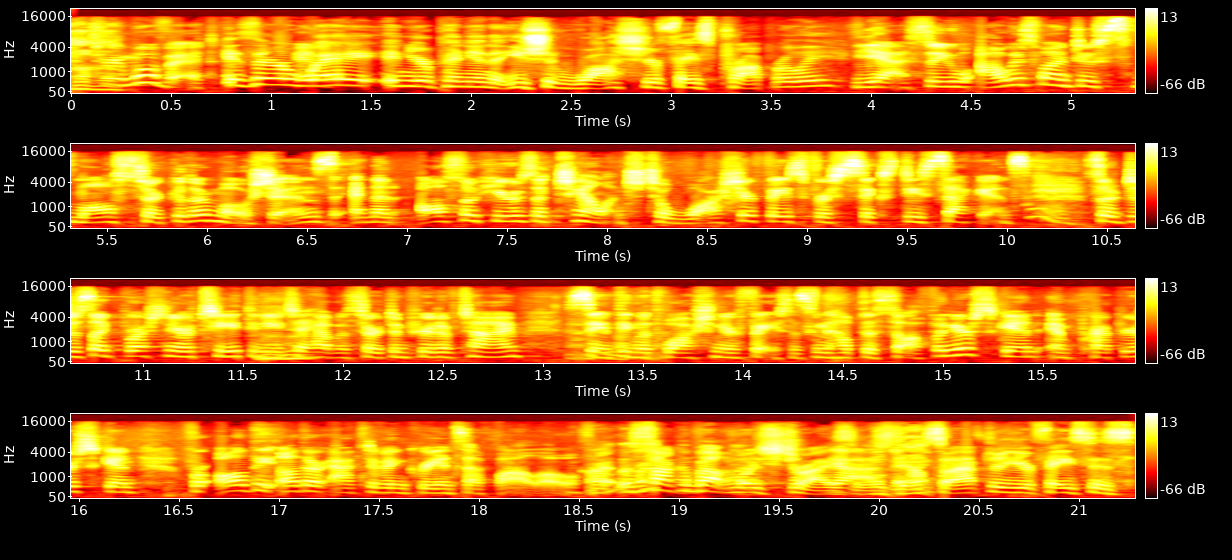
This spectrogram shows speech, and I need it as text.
Uh-huh. to remove it. Is there a way, in your opinion, that you should wash your face properly? Yeah, so you always want to do small circular motions. And then also here's a challenge to wash your face for 60 seconds. Hmm. So just like brushing your teeth, you need Mm-hmm. to have a certain period of time. Same thing with washing your face. It's going to help to soften your skin and prep your skin for all the other active ingredients that follow. All right, let's talk about moisturizers Yeah. now. Okay. So after your face is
